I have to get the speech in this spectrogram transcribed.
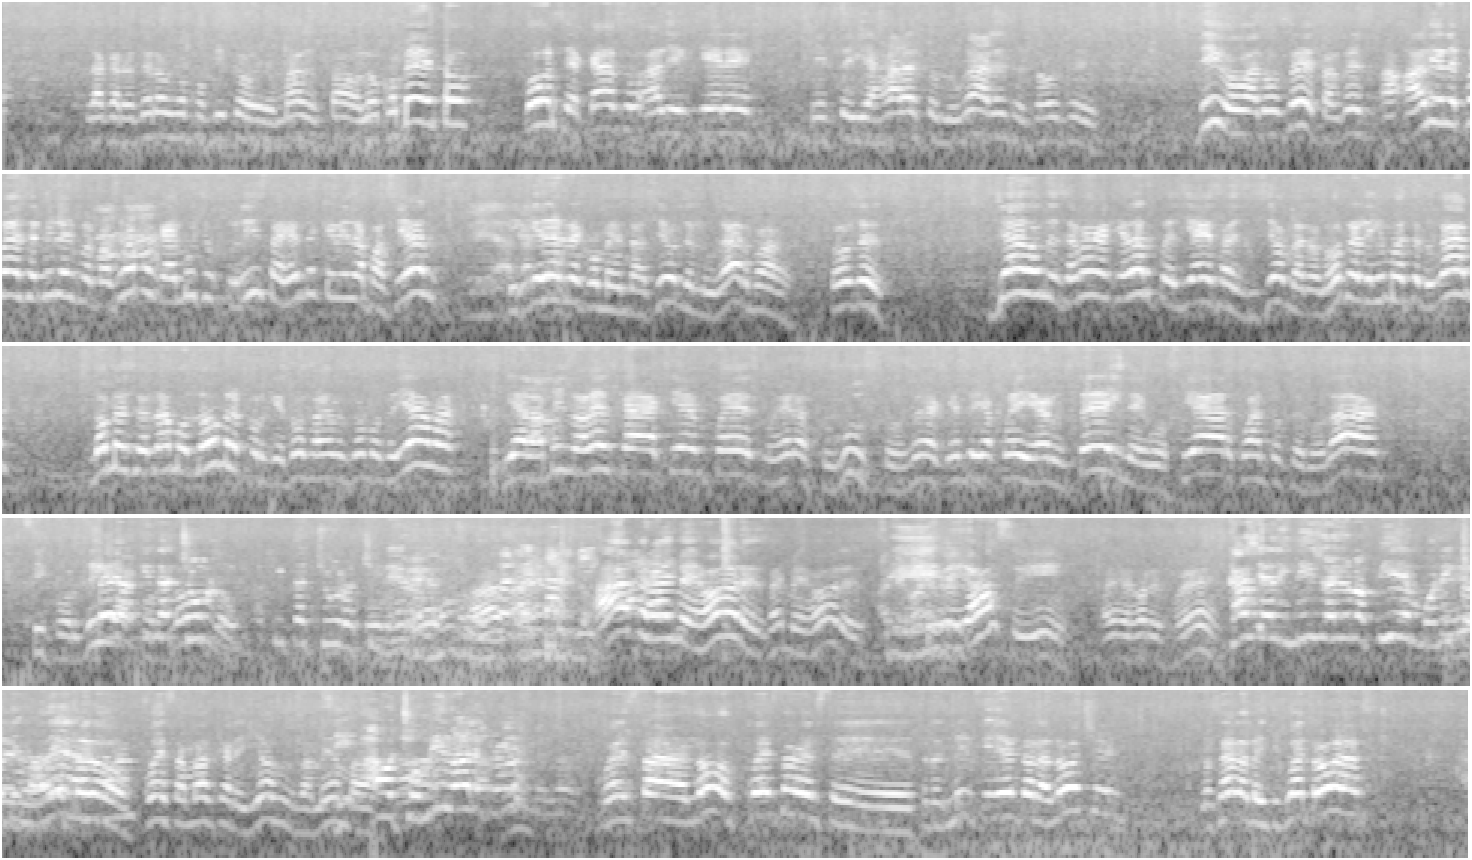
la carretera es un poquito en mal estado. Lo comento por si acaso alguien quiere este, viajar a estos lugares, entonces digo, no sé, tal vez a alguien le puede servir la información porque hay muchos turistas, gente que viene a pasear y quiere recomendación del lugar, va. Entonces, ya donde se van a quedar, pues ya esa decisión, pero nosotros elegimos este lugar, no mencionamos nombre porque no sabemos cómo se llama y a la misma vez cada quien puede escoger a su gusto, o sea que eso ya puede llegar usted y negociar cuánto se lo dan, si por día. Pero aquí está chulo, aquí está chulo, chileno. Ah. Ah, pero hay mejores, hay mejores. Sí. Ah, sí, hay mejores, pues. Casi al inicio hay unos bien bonitos de Sí, madera. Pero ¿no? cuesta más cariñosos también, Sí, a 8 mil vale, pero. Cuesta, no, cuestan este 3.500 a la noche, o sea, las 24 horas,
